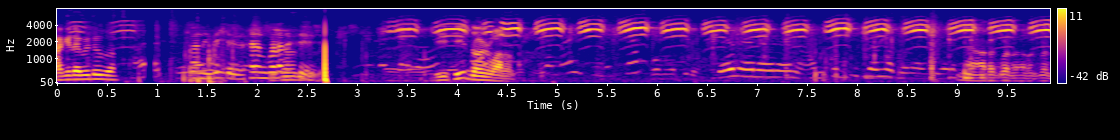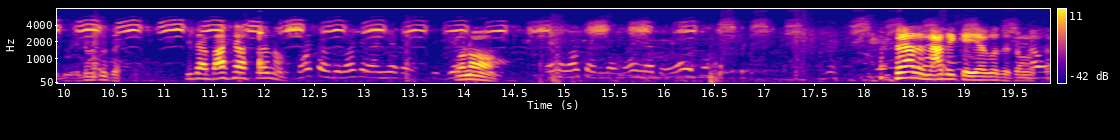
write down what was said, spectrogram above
আগেটা ভিডিও কর দিছি দশ বারোটা না, আরেকবার, আরেকবার, এটার ভিতরে দে। বাসা আসতো না? কোনো আরে না দেখে ইয়া করছে সমস্যা।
